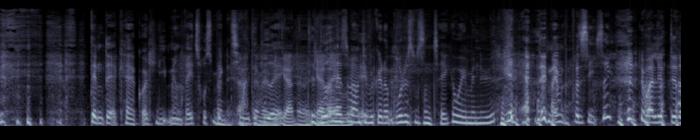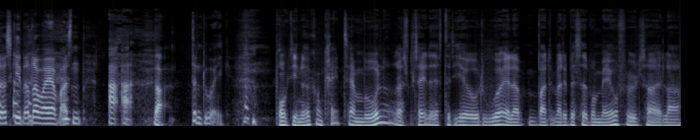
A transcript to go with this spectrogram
den der kan jeg godt lide, men retrospektiv, men, ja, det gider jeg ikke. Gerne, det lyder lidt som om, de begynder at bruge det som sådan en takeaway-menu. ja, det er nemlig præcis, ikke? Det var lidt det, der skete, og der var jeg bare sådan, ah, ah, Nej. den dur ikke. Brugte I noget konkret til at måle resultatet efter de her otte uger, eller var det, var det baseret på mavefølelser, eller...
